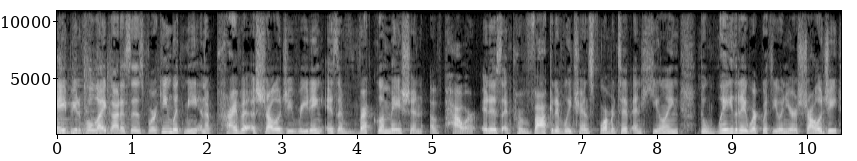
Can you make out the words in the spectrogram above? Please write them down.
Hey, beautiful light goddesses. Working with me in a private astrology reading is a reclamation of power. It is a provocatively transformative and healing the way that I work with you in your astrology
